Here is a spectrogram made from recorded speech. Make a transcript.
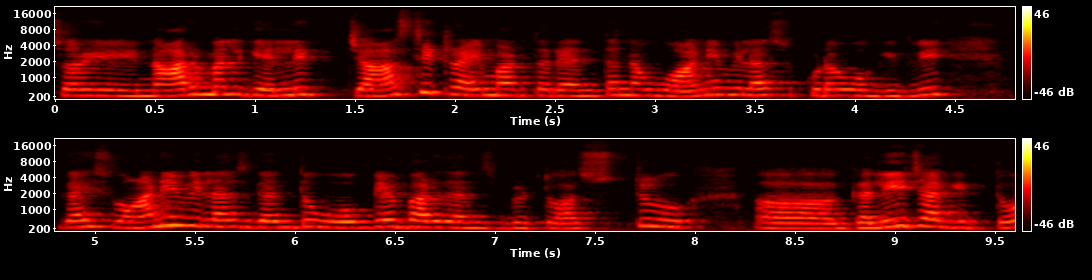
ಸಾರಿ ನಾರ್ಮಲ್ಗೆ ಎಲ್ಲಿ ಜಾಸ್ತಿ ಟ್ರೈ ಮಾಡ್ತಾರೆ ಅಂತ ನಾವು ವಾಣಿ ವಿಲಾಸ್ ಕೂಡ ಹೋಗಿದ್ವಿ. ಗೈಸ್ ವಾಣಿ ವಿಲಾಸ್ಗಂತೂ ಹೋಗ್ಲೇಬಾರ್ದು ಅನಿಸ್ಬಿಡ್ತು. ಅಷ್ಟು ಗಲೀಜಾಗಿತ್ತು.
